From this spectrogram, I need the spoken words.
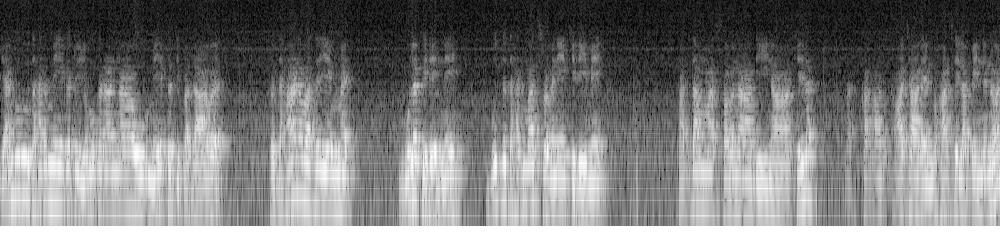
ගැඹුරු ධර්මයකට යොමු කරන්නා වූ මේ ප්‍රතිපදාව ප්‍රධාන වශයෙන්ම මුල පිරෙන්නේ බුද්ධ ධර්ම ශ්‍රවණය කිරීමෙන් සද්ධම්ම ශ්‍රවණාදීනා කියලා ආචාර්යයන් වහන්සේලා පෙන්නනවා.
